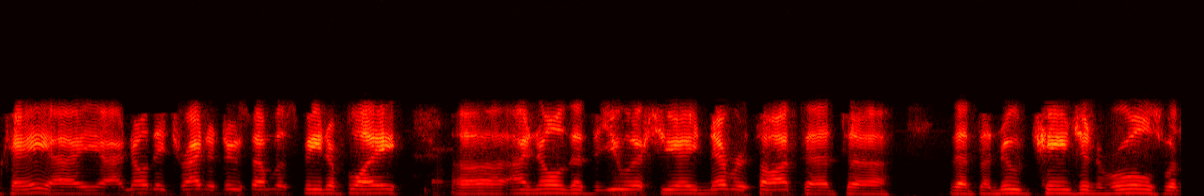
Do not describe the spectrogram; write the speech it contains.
okay. I I know they tried to do some of the speed of play. Uh, I know that the USGA never thought that uh, that the new change in the rules would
